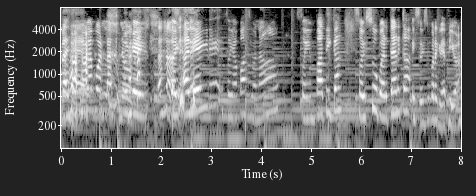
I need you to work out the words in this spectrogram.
Perspectiva por las Ajá, soy sí, sí. alegre, soy apasionada, soy empática, soy súper terca y soy súper creativa.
